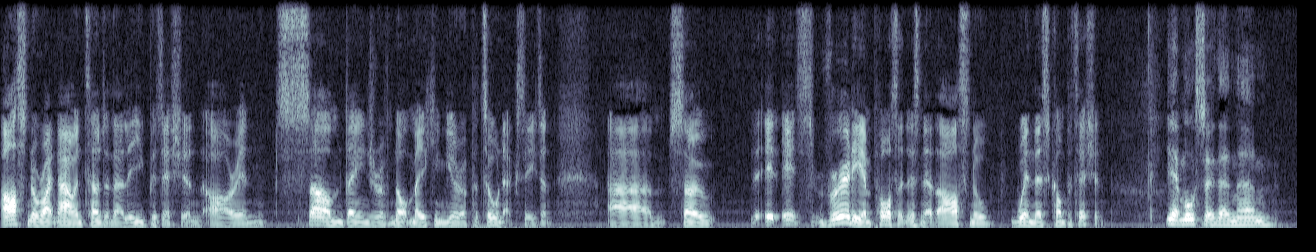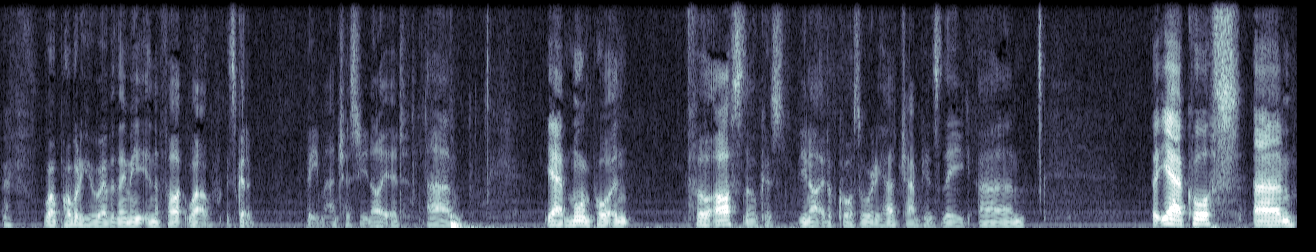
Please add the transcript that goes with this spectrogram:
Arsenal, right now, in terms of their league position, are in some danger of not making Europe at all next season. Um, so it, it's really important, isn't it, that Arsenal win this competition? Yeah, more so than um, well, probably whoever they meet in the fight. Well, it's going to be Manchester United. Um, yeah, more important for Arsenal because United, of course, already have Champions League. Um, but yeah, of course, um,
